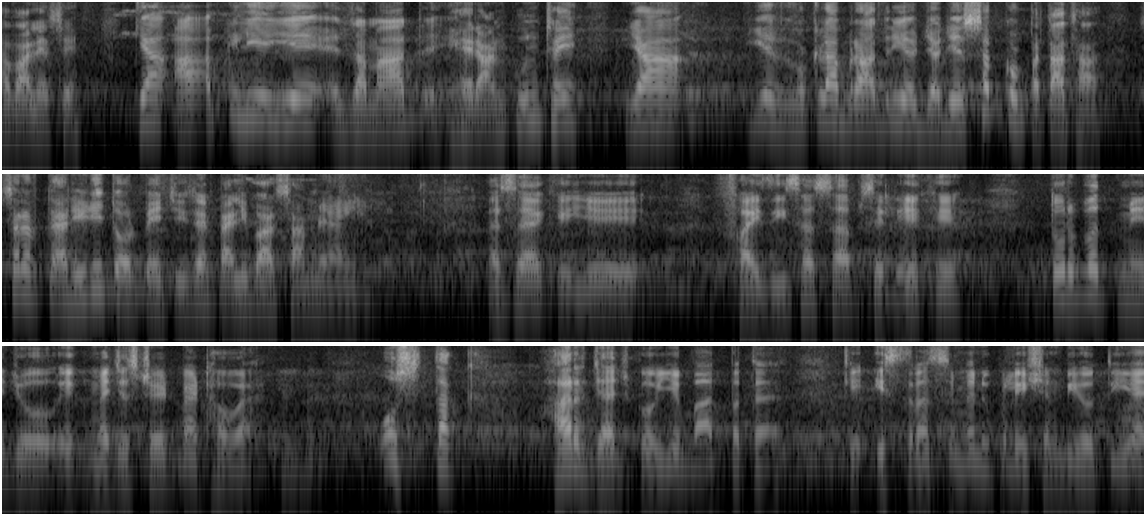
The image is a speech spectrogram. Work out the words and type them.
हवाले से। क्या आपके लिए ये इल्ज़ाम हैरान कन थे? या ये वकला बरदरी और जजेस सबको पता था? सिर्फ़ तहरीरी तौर पे चीज़ें पहली बार सामने आई हैं। ऐसा है कि ये फायजीसा साहब से लेके तुरबत में जो एक मजिस्ट्रेट बैठा हुआ है, उस तक हर जज को ये बात पता है कि इस तरह से मैनुपुलेशन भी होती है,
